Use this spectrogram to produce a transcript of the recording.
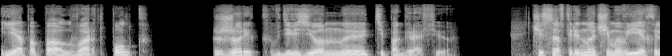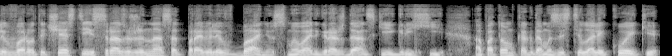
Я попал в артполк, Жорик в дивизионную типографию. Часа в три ночи мы въехали в ворота части и сразу же нас отправили в баню смывать гражданские грехи, а потом, когда мы застилали койки,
